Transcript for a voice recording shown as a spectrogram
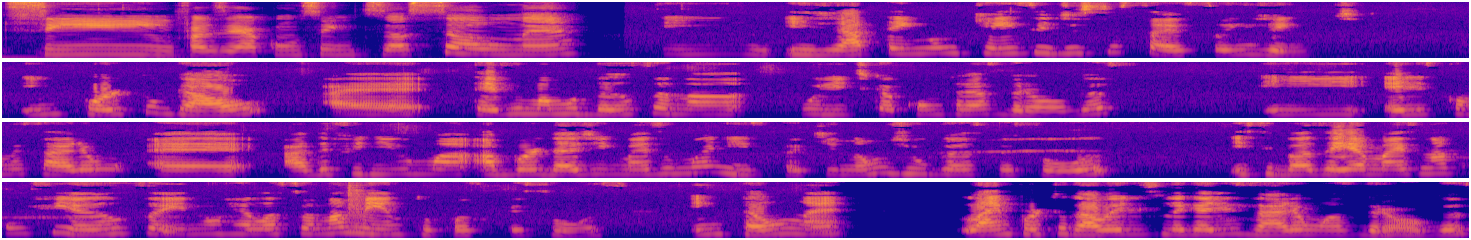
Sim, fazer a conscientização, né? Sim, e já tem um case de sucesso, hein, gente? Em Portugal, é, teve uma mudança na política contra as drogas e eles começaram é, a definir uma abordagem mais humanista, que não julga as pessoas e se baseia mais na confiança e no relacionamento com as pessoas. Então, né, lá em Portugal eles legalizaram as drogas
